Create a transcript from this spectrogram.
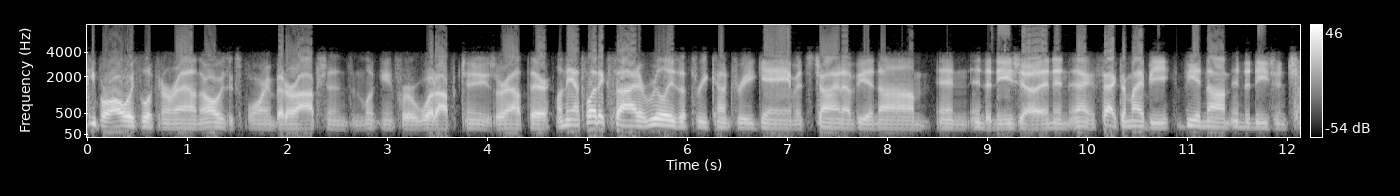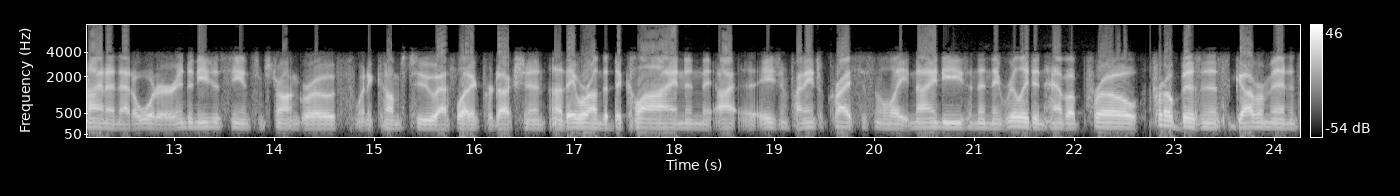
people are always looking around. They're always exploring better options and looking for what opportunities are out there. On the athletic side, it really is a three-country game. It's China, Vietnam, and Indonesia. And in, in fact, it might be Vietnam, Indonesia, and China in that order. Indonesia's seeing some strong growth when it comes to athletic production. Uh, they were on the decline in the uh, Asian financial crisis in the late 90s, and then they really didn't have a pro pro business government and,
